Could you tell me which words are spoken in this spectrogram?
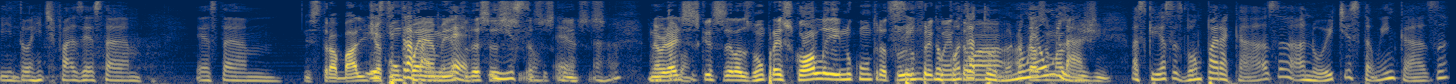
E, então, a gente faz esta... esta esse trabalho de Esse acompanhamento trabalho, é, dessas, isso, dessas é, crianças. É, uh -huh, Na verdade, bom. essas crianças elas vão para a escola e aí no contraturno Sim, frequentam no contraturno. A, a não casa é um lar. As crianças vão para casa, à noite estão em casa.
